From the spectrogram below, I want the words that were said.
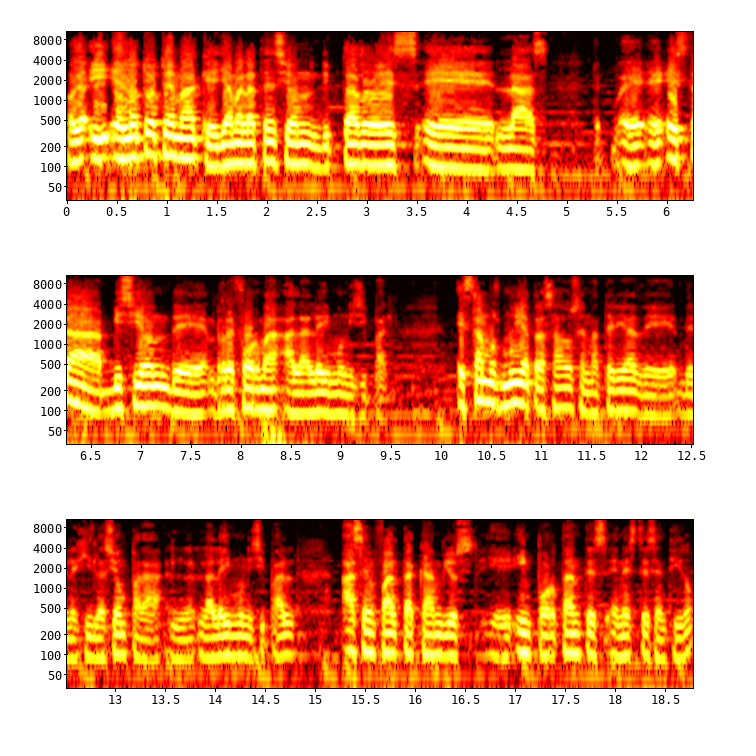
Oiga, y el otro tema que llama la atención, diputado, es eh, las eh, esta visión de reforma a la ley municipal. Estamos muy atrasados en materia de, legislación para la, ley municipal. ¿Hacen falta cambios eh, importantes en este sentido?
